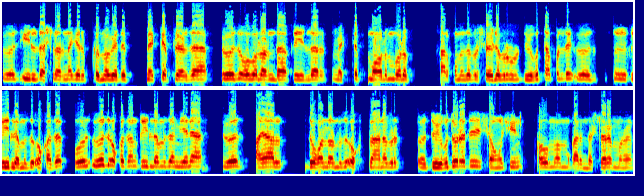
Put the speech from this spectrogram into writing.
öz ildaşlaryna gelip kömek edip mekdeplerde öz obalarynda gyzlar mekdep molum bolup halkymyzda bir şöýle bir duýgy tapyldy öz gyzlamyzy okadyp öz okadan gyzlamyzam ýene öz aýal doganlarymyzy okutmana bir duýgy dorady şoň üçin kowumam garyndaşlaram muny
